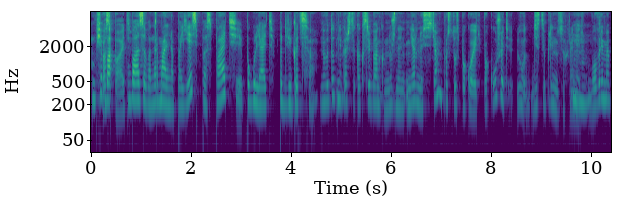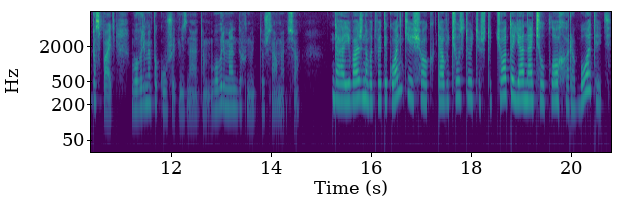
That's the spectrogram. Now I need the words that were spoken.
Вообще поспать. Ба- базово нормально поесть, поспать, погулять, подвигаться. Ну вот тут, мне кажется, как с ребенком, нужно нервную систему просто успокоить, покушать, ну, дисциплину сохранять, mm-hmm. вовремя поспать, вовремя покушать, не знаю, там, вовремя отдохнуть, то же самое, все. Да, и важно вот в этой гонке еще, когда вы чувствуете, что что-то я начал плохо работать,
